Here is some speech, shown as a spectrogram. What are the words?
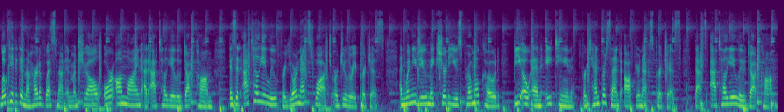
Located in the heart of Westmount in Montreal or online at atelierlou.com, visit Atelier Lou for your next watch or jewelry purchase. And when you do, make sure to use promo code BON18 for 10% off your next purchase. That's atelierlou.com.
